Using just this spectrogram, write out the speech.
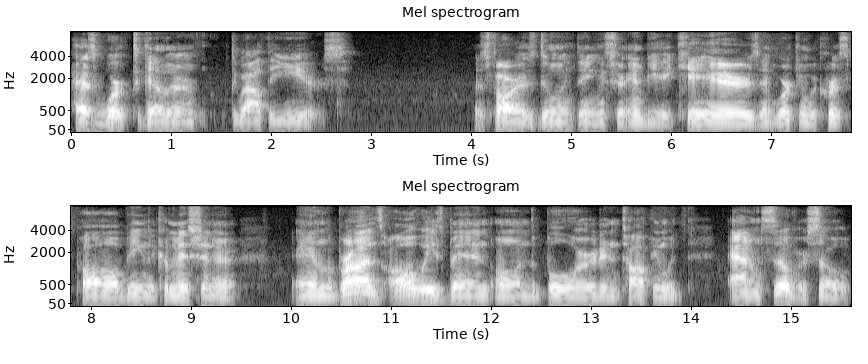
has worked together throughout the years as far as doing things for NBA Cares and working with Chris Paul, being the commissioner and LeBron's always been on the board and talking with Adam Silver. So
